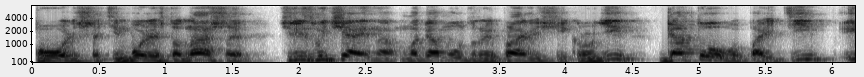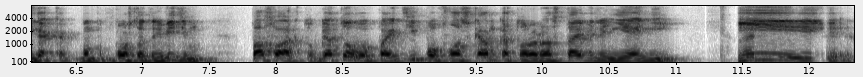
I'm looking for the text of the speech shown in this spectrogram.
Польша, тем более, что наши чрезвычайно многомудрые правящие круги готовы пойти, и как, как мы просто это видим по факту, готовы пойти по флажкам, которые расставили не они. И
